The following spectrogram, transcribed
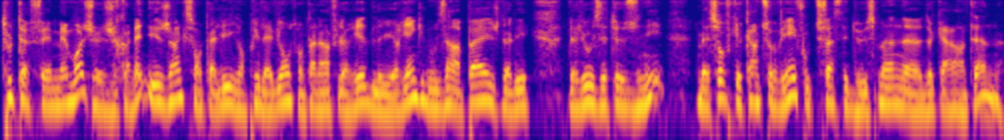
Tout à fait. Mais moi, je, connais des gens qui sont allés, ils ont pris l'avion, sont allés en Floride. Il n'y a rien qui nous empêche d'aller d'aller aux États-Unis. Mais sauf que quand tu reviens, il faut que tu fasses tes deux semaines euh, de quarantaine.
